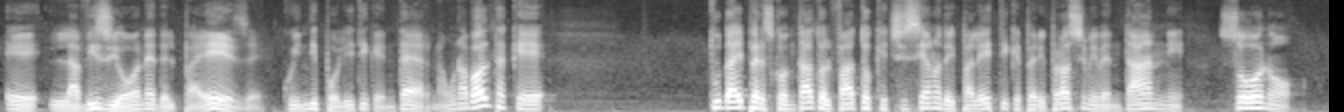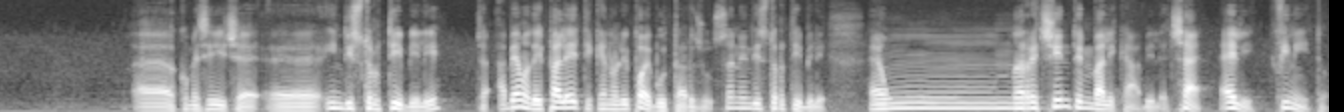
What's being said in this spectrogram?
e la visione del paese, quindi politica interna. Una volta che tu dai per scontato il fatto che ci siano dei paletti che per i prossimi vent'anni sono, eh, come si dice, eh, indistruttibili, cioè abbiamo dei paletti che non li puoi buttare giù, sono indistruttibili, è un recinto invalicabile, c'è, è lì, finito.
